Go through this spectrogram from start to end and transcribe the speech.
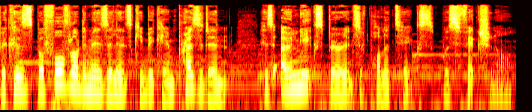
Because before Vladimir Zelensky became president, his only experience of politics was fictional.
